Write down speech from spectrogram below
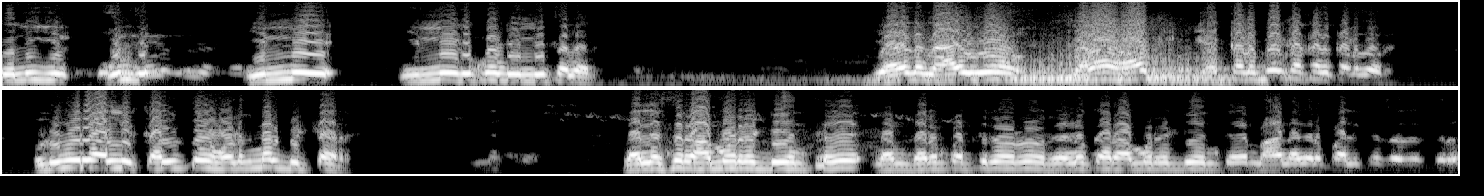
ತೆಲಿಗೆ ಇಲ್ಲಿ ಇಲ್ಲಿ ಇಲ್ಲಿ ಹಿಡ್ಕೊಂಡು ಇಲ್ಲಿ ತನ ಎರಡು ನಾಯಿಗಳು ಕೆಳಗೆ ಹಾಕಿ ಎಕಡೆ ಬೇಕು ಕಡ್ದವ್ರಿ. ಹುಡುಗರು ಅಲ್ಲಿ ಕಲ್ತು ಹೊಡೆದ್ಮೇಲೆ ಬಿಟ್ಟಾರ ನನ್ನ ಹೆಸರು ರಾಮು ರೆಡ್ಡಿ ಅಂತೇಳಿ. ನಮ್ಮ ಧರ್ಮಪತ್ರಿಯವರು ರೇಣುಕಾ ರಾಮು ರೆಡ್ಡಿ ಅಂತೇಳಿ, ಮಹಾನಗರ ಪಾಲಿಕೆ ಸದಸ್ಯರು,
